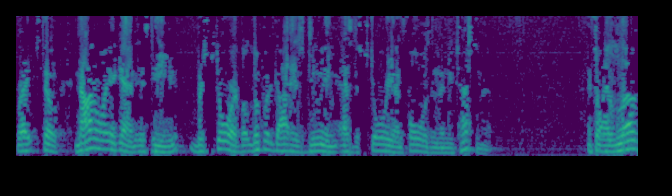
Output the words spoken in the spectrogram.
Right? So not only again is he restored, but look what God is doing as the story unfolds in the New Testament. And so I love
